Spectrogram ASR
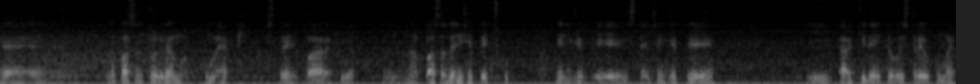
é, na pasta do programa, Comap, extrair para aqui, ó, na pasta do NGP, desculpa NGP, instante NGP e aqui dentro eu vou extrair o Comap.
